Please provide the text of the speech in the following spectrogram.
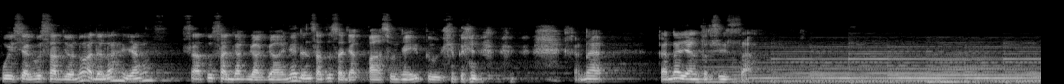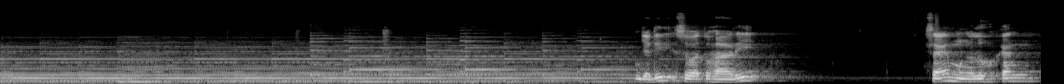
puisi Agus Sarjono adalah yang satu sajak gagalnya dan satu sajak palsunya itu gitu ya. karena karena yang tersisa. Jadi suatu hari saya mengeluhkan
